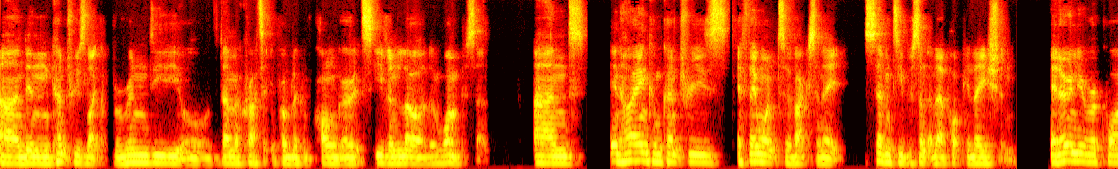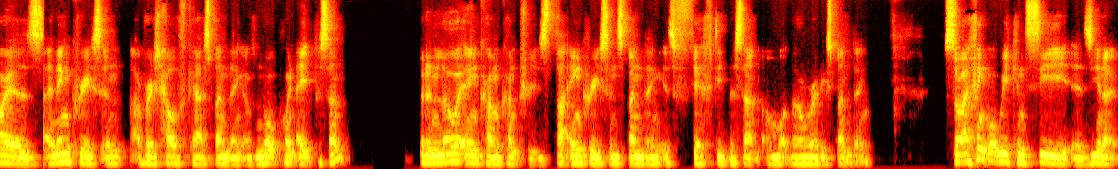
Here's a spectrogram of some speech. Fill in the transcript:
And in countries like Burundi or the Democratic Republic of Congo, it's even lower than 1%. And in high income countries, if they want to vaccinate 70% of their population, it only requires an increase in average healthcare spending of 0.8%. But in lower income countries, that increase in spending is 50% on what they're already spending. So I think what we can see is, you know,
